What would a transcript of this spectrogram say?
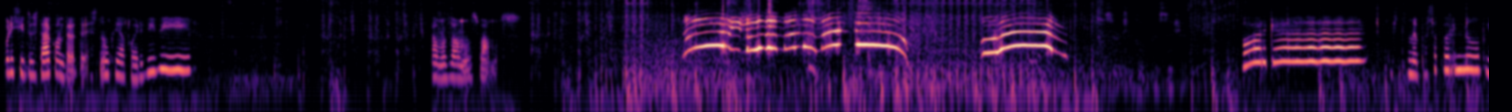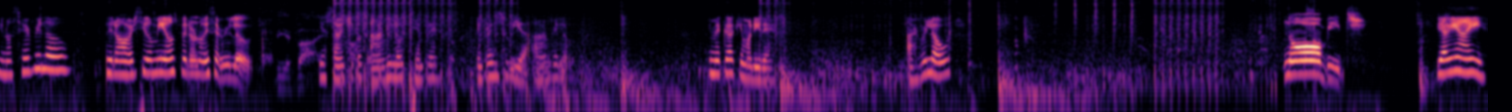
Pobrecito estaba contra tres. Nunca iba a poder vivir. Vamos, vamos, vamos. ¡No! ¡Reload, mano! ¡Marco! ¡Joder! ¿Por qué? Esto me pasa por noob y no hacer reload. Pudieron haber sido míos, pero no hice reload. Ya saben chicos, hagan reload siempre, siempre en su vida, hagan reload. Y me quedo aquí moriré. Haz reload. No, bitch. Vi a alguien ahí.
